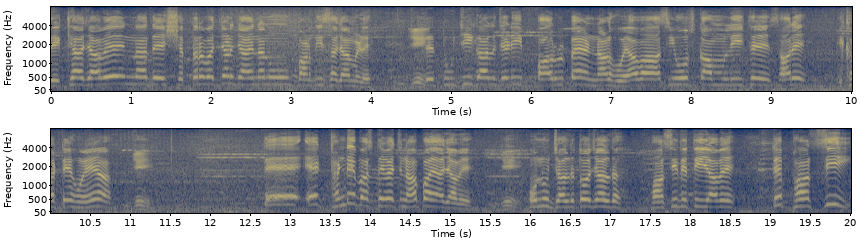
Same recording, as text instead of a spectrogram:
ਦੇਖਿਆ ਜਾਵੇ ਇਹਨਾਂ ਦੇ ਛਿੱਤਰ ਵੱਜਣ ਜਾਂ ਇਹਨਾਂ ਨੂੰ ਬਣਦੀ ਸਜ਼ਾ ਮਿਲੇ। ਜੀ। ਤੇ ਦੂਜੀ ਗੱਲ ਜਿਹੜੀ ਪਾਰੁਲ ਭੈਣ ਨਾਲ ਹੋਇਆ ਵਾ ਅਸੀਂ ਉਸ ਕੰਮ ਲਈ ਇੱਥੇ ਸਾਰੇ ਇਕੱਠੇ ਹੋਏ ਆ। ਜੀ। ਤੇ ਇਹ ਠੰਡੇ ਬਸਤੇ ਵਿੱਚ ਨਾ ਪਾਇਆ ਜਾਵੇ। ਜੀ। ਉਹਨੂੰ ਜਲਦ ਤੋਂ ਜਲਦ ਫਾਂਸੀ ਦਿੱਤੀ ਜਾਵੇ ਤੇ ਫਾਂਸੀ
